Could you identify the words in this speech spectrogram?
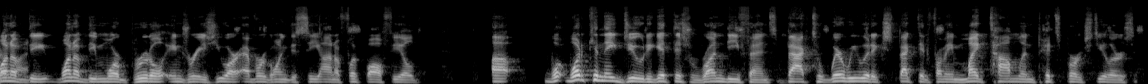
one of the one of the more brutal injuries you are ever going to see on a football field. Uh, what what can they do to get this run defense back to where we would expect it from a Mike Tomlin Pittsburgh Steelers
